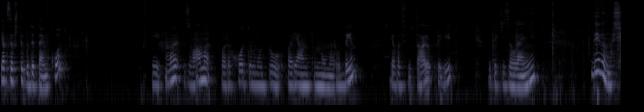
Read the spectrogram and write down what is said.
Як завжди, буде тайм-код. І ми з вами переходимо до варіанту номер один. Я вас вітаю, привіт. Ви такі зелені. Дивимось.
